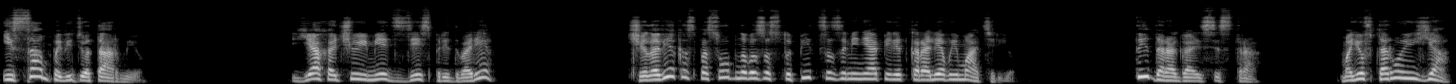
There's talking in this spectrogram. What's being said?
и сам поведет армию. Я хочу иметь здесь при дворе человека, способного заступиться за меня перед королевой-матерью. Ты, дорогая сестра, мое второе «я».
